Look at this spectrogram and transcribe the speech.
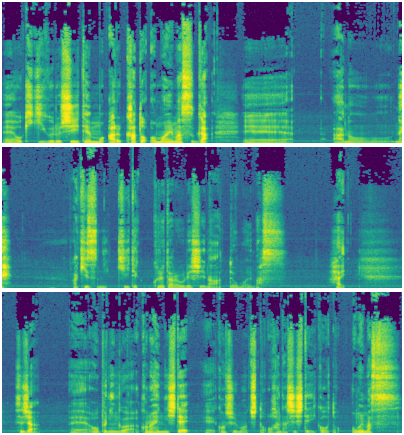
えー、お聞き苦しい点もあるかと思いますが、えーあのね飽きずに聞いてくれたら嬉しいなって思います。はい。それじゃあ、えー、オープニングはこの辺にして、えー、今週もちょっとお話ししていこうと思います。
